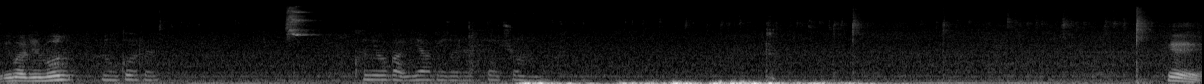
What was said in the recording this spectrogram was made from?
우리말 질문 누구를? 그녀가 이야기를 해주었는데. 오케이.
